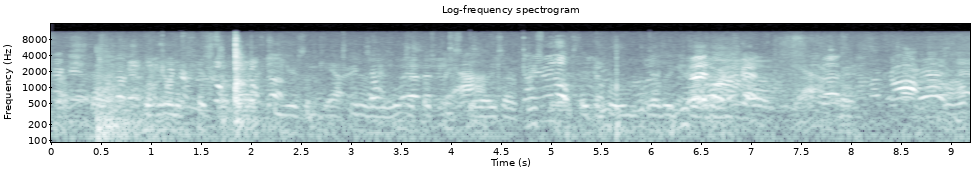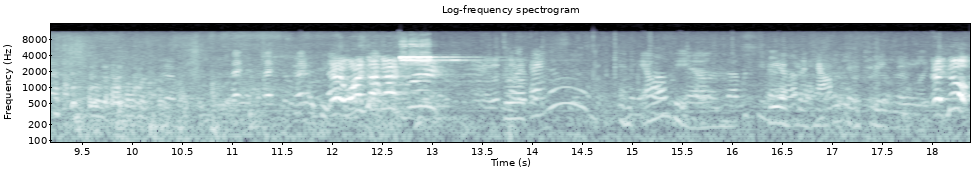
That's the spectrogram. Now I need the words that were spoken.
fresh But you don't have kids that have two years of gap, you know what I mean? Like those preschoolers are preschoolers, they've been home, you know, they're usually home. Yeah. Well, we'll have other things like that. Hey, why that guy free? So like I know in Albion, we have the half day free day. Hey, no.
